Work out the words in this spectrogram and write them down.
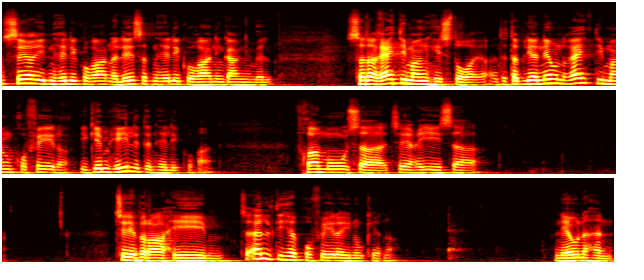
ser i den hellige Koran og læser den hellige Koran en gang imellem, så er der rigtig mange historier. Der bliver nævnt rigtig mange profeter igennem hele den hellige Koran. Fra Musa til Isa, til Ibrahim, til alle de her profeter, I nu kender. Nævner han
